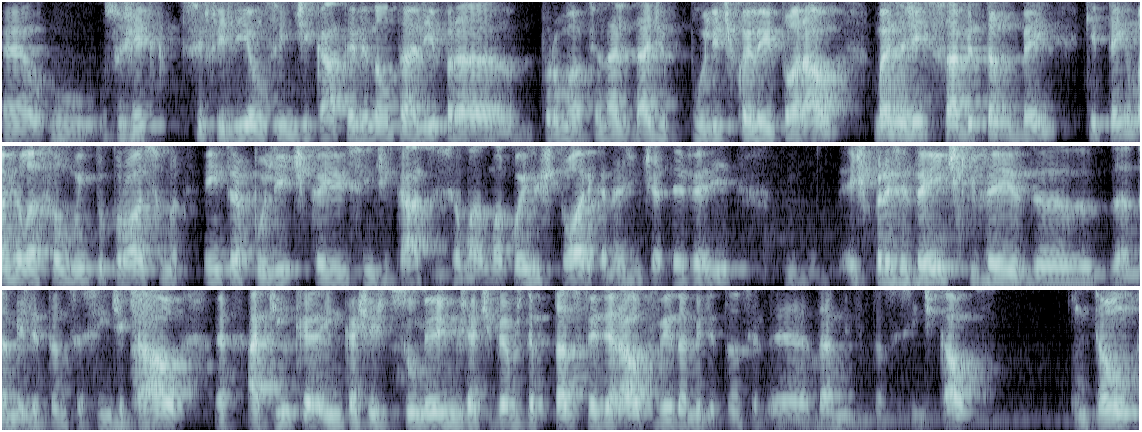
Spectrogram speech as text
é, o, o, sujeito que se filia a um sindicato ele não está ali para uma finalidade político-eleitoral, mas a gente sabe também que tem uma relação muito próxima entre a política e os sindicatos. Isso é uma, uma coisa histórica, né? A gente já teve aí ex-presidente que veio do, da, da, militância sindical. É, aqui em, em Caxias do Sul mesmo já tivemos deputado federal que veio da militância, é, da militância sindical. Então,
